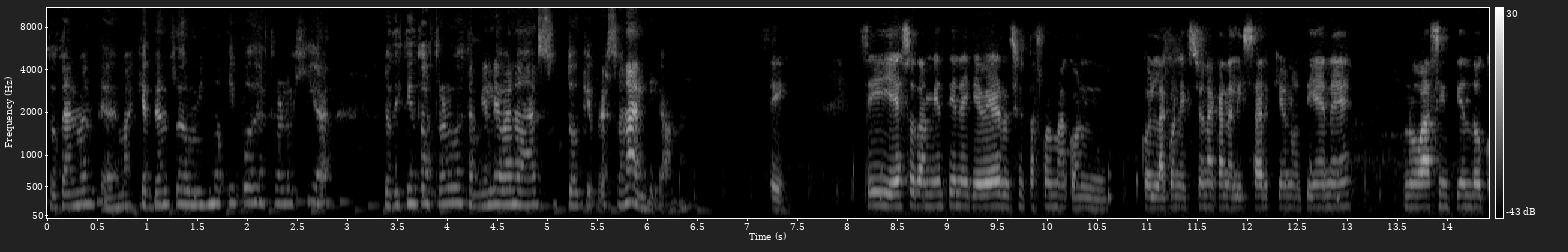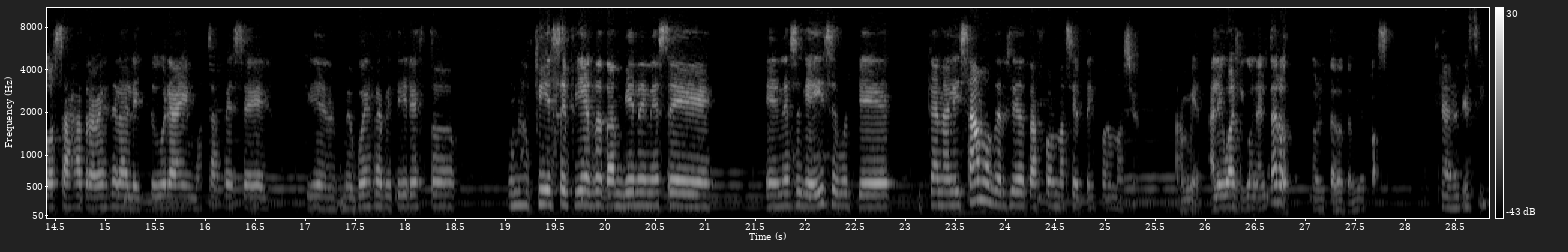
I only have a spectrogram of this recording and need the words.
totalmente. Además que dentro de un mismo tipo de astrología, los distintos astrólogos también le van a dar su toque personal, digamos. Sí, sí, y eso también tiene que ver de cierta forma con, con la conexión a canalizar que uno tiene uno va sintiendo cosas a través de la lectura y muchas veces, ¿me puedes repetir esto? Uno se pierde también en, ese, en eso que dice, porque canalizamos de cierta forma cierta información también, al igual que con el tarot, con el tarot también pasa. Claro que sí,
